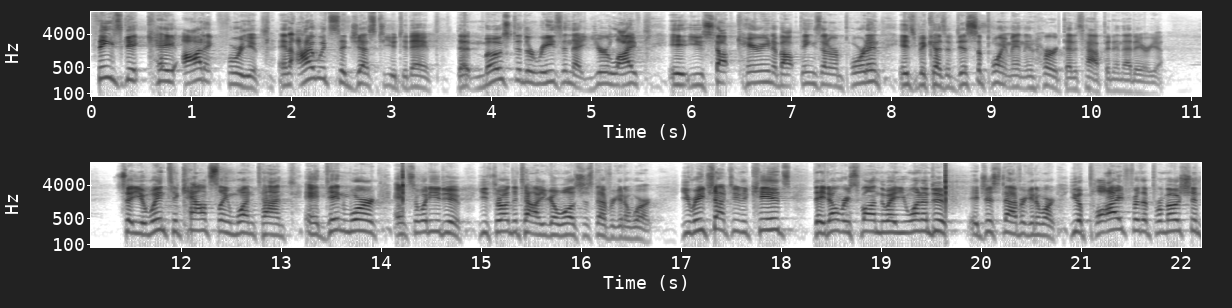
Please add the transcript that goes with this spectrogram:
things get chaotic for you. And I would suggest to you today that most of the reason that your life, you stop caring about things that are important is because of disappointment and hurt that has happened in that area. So you went to counseling one time, and it didn't work. And so what do you do? You throw in the towel, you go, well, it's just never gonna work. You reach out to the kids, they don't respond the way you want to do. It's just never going to work. You applied for the promotion,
